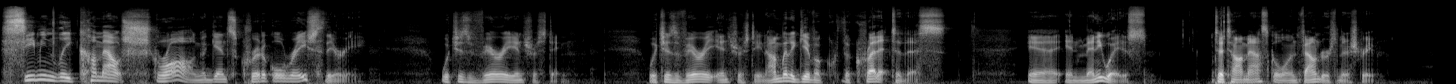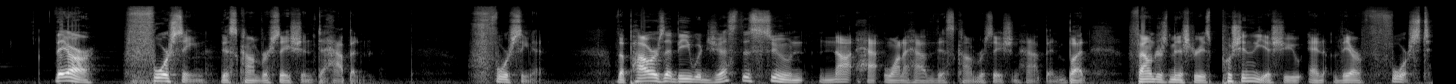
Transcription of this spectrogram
seemingly come out strong against critical race theory, which is very interesting. Which is very interesting. I'm going to give a, the credit to this in, in many ways to Tom Ascol and Founders Ministry. They are forcing this conversation to happen. Forcing it. The powers that be would just as soon not want to have this conversation happen, but Founders Ministry is pushing the issue and they are forced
